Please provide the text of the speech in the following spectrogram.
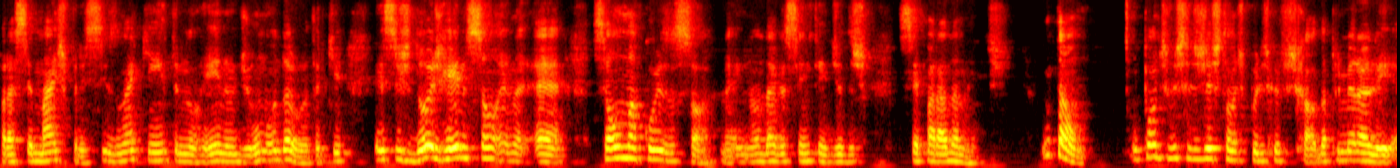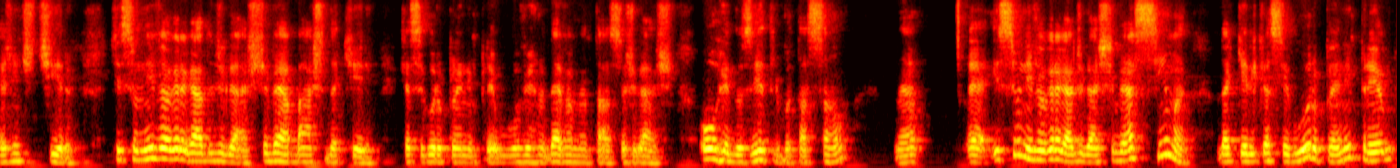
para ser mais preciso, não é que entre no reino de uma ou da outra, que esses dois reinos são, é, são uma coisa só, né, e não devem ser entendidos separadamente. Então, do ponto de vista de gestão de política fiscal, da primeira lei, a gente tira que se o nível agregado de gasto estiver abaixo daquele que assegura o pleno emprego, o governo deve aumentar seus gastos ou reduzir a tributação, né? É, e se o nível agregado de gasto estiver acima daquele que assegura o pleno emprego,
